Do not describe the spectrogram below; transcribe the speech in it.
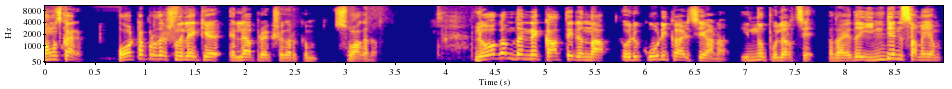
നമസ്കാരം. ഓട്ടപ്രദർശനത്തിലേക്ക് എല്ലാ പ്രേക്ഷകർക്കും സ്വാഗതം. ലോകം തന്നെ കാത്തിരുന്ന ഒരു കൂടിക്കാഴ്ചയാണ് ഇന്ന് പുലർച്ചെ അതായത് ഇന്ത്യൻ സമയം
